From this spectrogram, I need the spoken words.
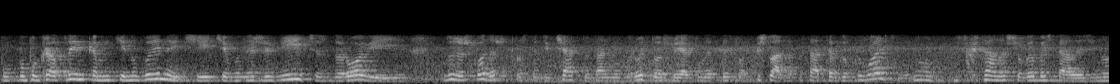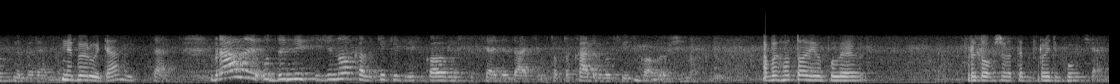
по, по, по краплинкам ті новини, чи, чи вони живі, чи здорові. І дуже шкода, що просто дівчат туди не беруть, тому що я коли пішла, пішла записатися в добровольці, ну сказала, що вибачте, але жінок не беремо. Не беруть, так? Так. Брали одиниці жінок, але тільки з військовими спеціалізаціями, тобто кадрових військових жінок. А ви готові були продовжувати боротьбу? Звичайно.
